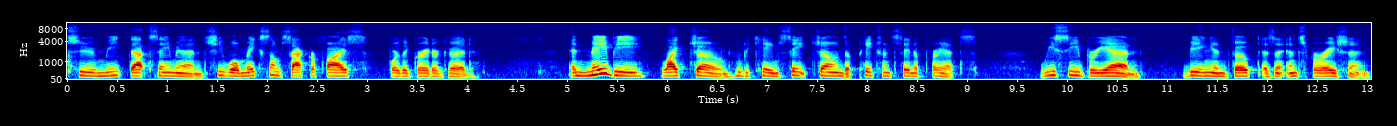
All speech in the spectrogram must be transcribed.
to meet that same end. She will make some sacrifice for the greater good. And maybe, like Joan, who became Saint Joan, the patron saint of France, we see Brienne being invoked as an inspiration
